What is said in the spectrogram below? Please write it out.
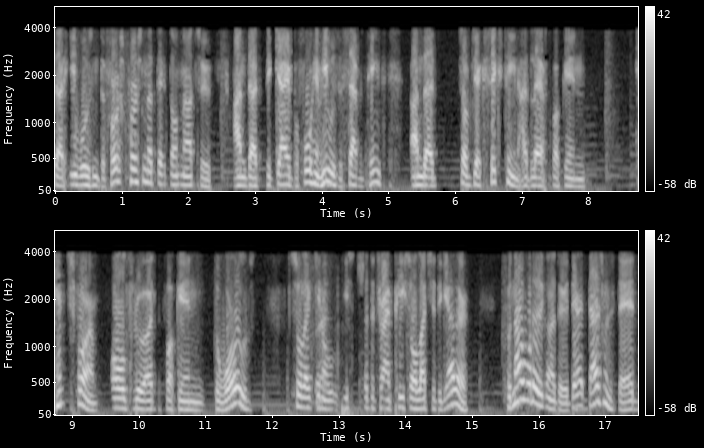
that he wasn't the first person that they'd done that to, and that the guy before him, he was the seventeenth, and that Subject Sixteen had left fucking hints for him all throughout the fucking the world. So like you know, you had to try and piece all that shit together. But now what are they going to do? De- Desmond's dead.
